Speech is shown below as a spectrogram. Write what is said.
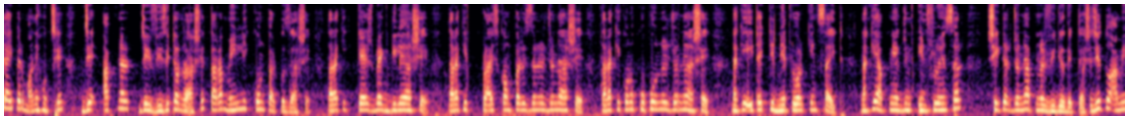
টাইপের মানে হচ্ছে যে আপনার যে ভিজিটররা আসে, তারা মেইনলি কোন পারপোজে আসে? তারা কি ক্যাশব্যাক ডিলে আসে? তারা কি প্রাইস কম্প্যারিজনের জন্য আসে? তারা কি কোনো কুপনের জন্য আসে? নাকি এটা একটি নেটওয়ার্কিং সাইট নাকি আপনি একজন ইনফ্লুয়েন্সার সেইটার জন্য আপনার ভিডিও দেখতে আসে? যেহেতু আমি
